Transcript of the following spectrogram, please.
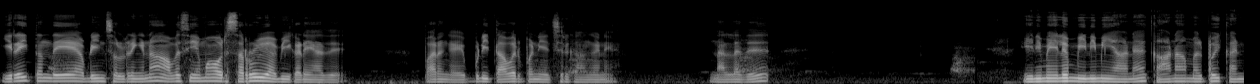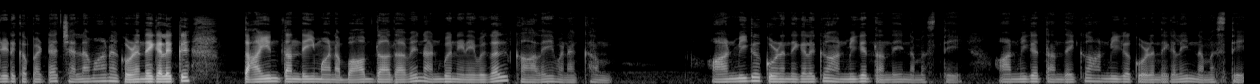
இறை தந்தையே அப்படின்னு சொல்கிறீங்கன்னா அவசியமாக ஒரு சர்வவியாபி கிடையாது. பாருங்கள் எப்படி தவறு பண்ணி வச்சுருக்காங்கன்னு. நல்லது. இனிமேலும் இனிமையான காணாமல் போய் கண்டெடுக்கப்பட்ட செல்லமான குழந்தைகளுக்கு தாயும் தந்தையுமான பாப் தாதாவின் அன்பு நினைவுகள் காலை வணக்கம். ஆன்மீக குழந்தைகளுக்கு ஆன்மீக தந்தை நமஸ்தே. ஆன்மீக தந்தைக்கு ஆன்மீக குழந்தைகளின் நமஸ்தே.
